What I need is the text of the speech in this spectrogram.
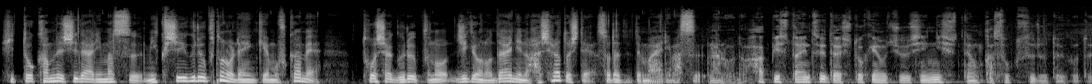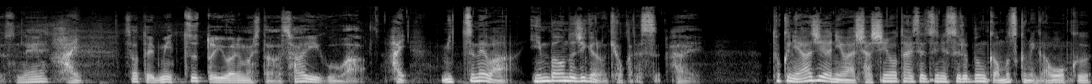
筆頭株主でありますミクシーグループとの連携も深め、当社グループの事業の第二の柱として育ててまいります。なるほど。ハッピースターについては首都圏を中心に出店を加速するということですね。はい。さて、三つと言われましたが、最後は？はい。三つ目は、インバウンド事業の強化です。はい。特にアジアには写真を大切にする文化を持つ国が多く、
